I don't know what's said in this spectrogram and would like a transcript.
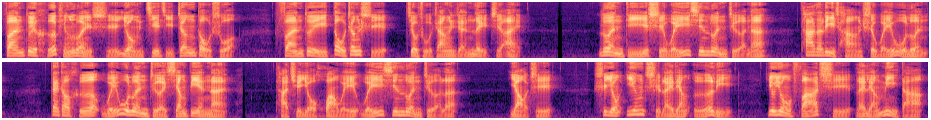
反对和平论时，用阶级争斗说；反对斗争时。就主张人类之爱，论敌是唯心论者呢，他的立场是唯物论。待到和唯物论者相辩难，他却又化为唯心论者了。要知是用英尺来量俄里，又用法尺来量密达，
